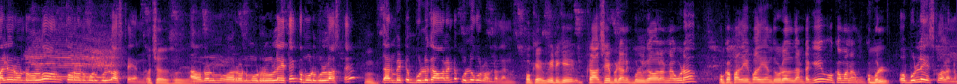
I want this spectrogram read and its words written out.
మళ్ళీ రెండు రోజుల్లో ఇంకో రెండు మూడు బుల్లు వస్తాయి అన్న రెండు రెండు మూడు రోజులు అయితే ఇంకా మూడు బుల్లు వస్తాయి. దాన్ని బట్టి బుల్లు కావాలంటే బుల్లు కూడా ఉంటుంది అన్న ఓకే వీటికి క్రాస్ చేయించడానికి బుల్ కావాలన్నా కూడా ఒక పది పదిహేను దూడల దంటకి ఒక మనం ఒక బుల్. ఓ బుల్లు వేసుకోవాలన్న.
